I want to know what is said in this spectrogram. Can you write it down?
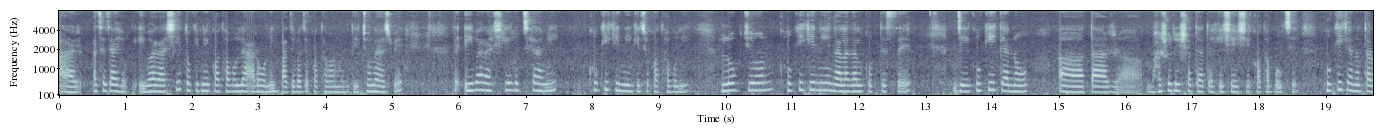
আর আচ্ছা যাই হোক, এবার আসি। তোকে নিয়ে কথা বললে আরও অনেক বাজে বাজে কথা আমার মুখ দিয়ে চলে আসবে। তো এইবার আসি হচ্ছে আমি খুকিকে নিয়ে কিছু কথা বলি। লোকজন খুকিকে নিয়ে গালাগাল করতেছে যে খুকি কেন তার ভাসুরের সাথে এত হেসে হেসে কথা বলছে। খুকি কেন তার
